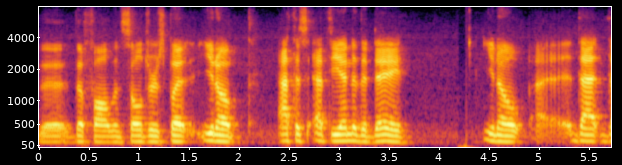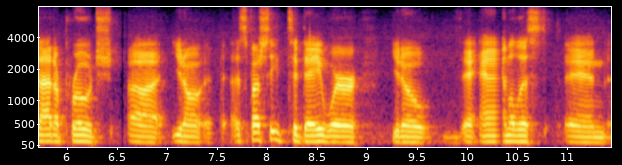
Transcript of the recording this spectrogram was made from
the the fallen soldiers. But you know at this at the end of the day you know uh, that that approach uh, you know especially today where you know the analysts and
